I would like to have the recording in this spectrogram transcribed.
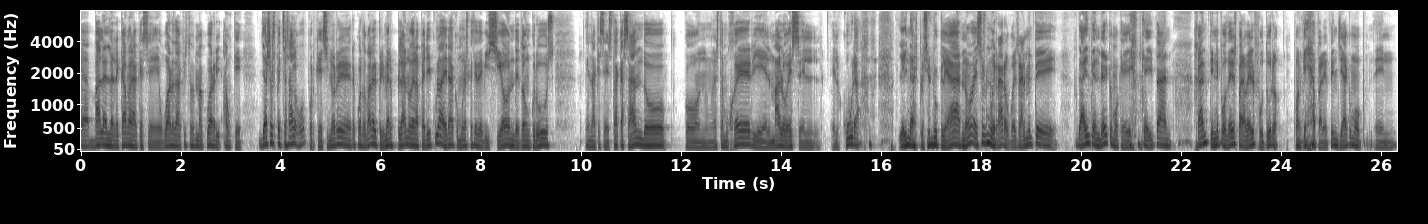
eh, bala en la recámara que se guarda Christopher McQuarrie, aunque ya sospechas algo, porque si no recuerdo mal, el primer plano de la película era como una especie de visión de Tom Cruise en la que se está casando con esta mujer y el malo es el, el cura y hay una explosión nuclear, ¿no? Eso es muy raro, pues realmente da a entender como que, que Ethan Hunt tiene poderes para ver el futuro porque aparecen ya como en,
